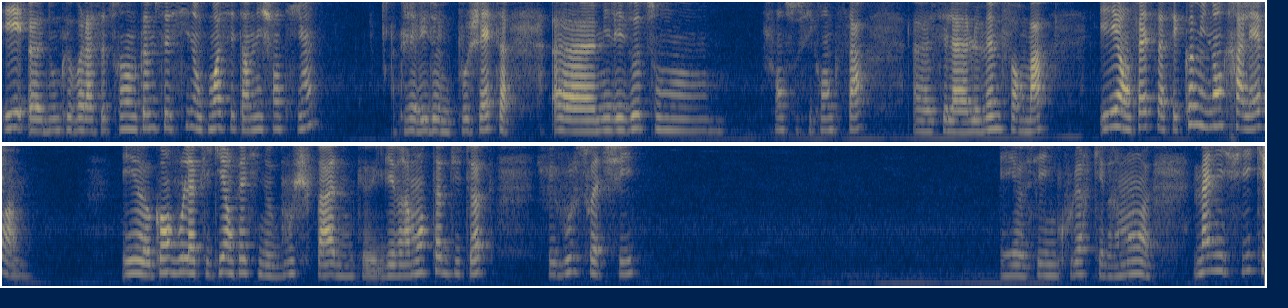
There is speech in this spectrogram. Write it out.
et euh, donc voilà ça se présente comme ceci. Donc moi c'est un échantillon que j'avais eu dans une pochette. Euh, mais les autres sont je pense aussi grands que ça. Euh, c'est le même format. Et en fait ça fait comme une encre à lèvres. Et quand vous l'appliquez en fait il ne bouge pas. Donc il est vraiment top du top. Je vais vous le swatcher. Et c'est une couleur qui est vraiment magnifique.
